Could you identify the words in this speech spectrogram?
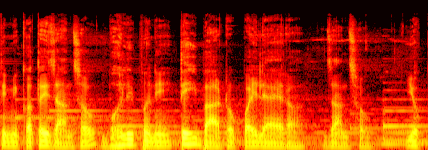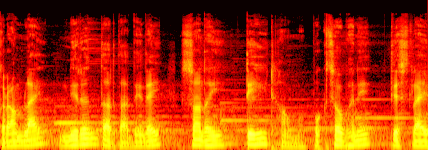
तिमी कतै जान्छौ भोलि पनि त्यही बाटो पहिल्याएर जान्छौ। यो क्रमलाई निरन्तरता दिँदै सधैँ त्यही ठाउँमा पुग्छौ भने त्यसलाई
